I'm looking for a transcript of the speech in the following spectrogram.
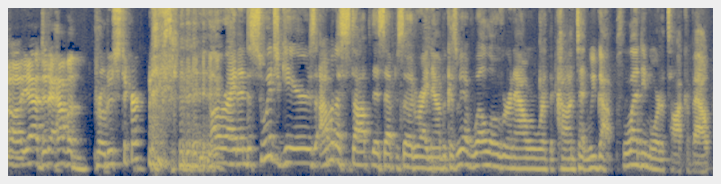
uh, yeah, did it have a produce sticker? all right, and to switch gears, I'm going to stop this episode right now because we have well over an hour worth of content. We've got plenty more to talk about.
